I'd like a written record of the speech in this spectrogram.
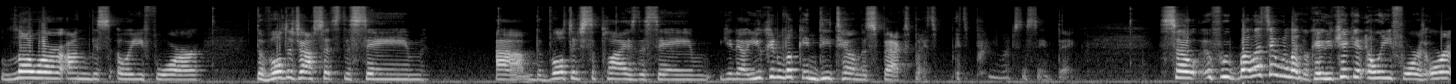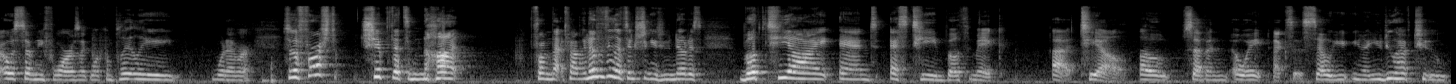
lower on this 084. The voltage offset's the same. Um, the voltage supply is the same. You know, you can look in detail in the specs, but it's it's pretty much the same thing. So if we, well, let's say we're like, okay, you can't get 084s or 074s, like we're completely whatever. So the first chip that's not from that family. Another thing that's interesting is you notice both TI and ST both make uh, TL 0708 X's. So you you know you do have two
